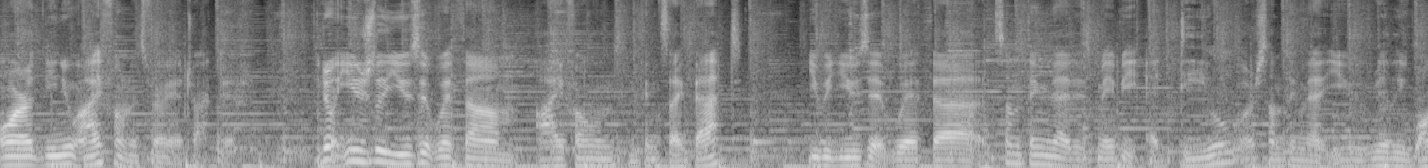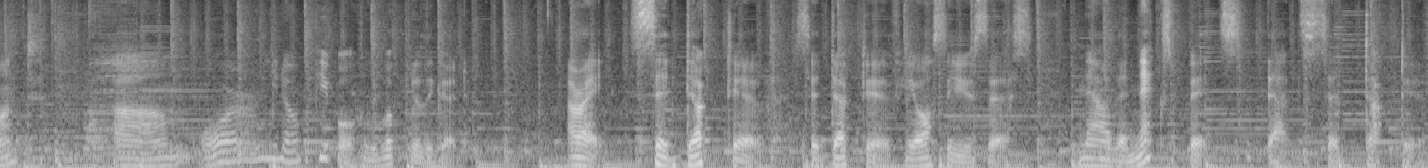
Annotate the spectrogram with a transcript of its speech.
or "The new iPhone is very attractive." You don't usually use it with um, iPhones and things like that. You would use it with uh, something that is maybe a deal or something that you really want, um, or you know, people who look really good. All right, seductive. Seductive. He also used this. Now the next bit's that's seductive.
